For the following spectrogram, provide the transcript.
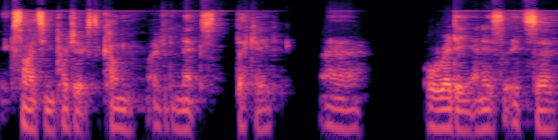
exciting projects to come over the next decade uh, already. And it's it's a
